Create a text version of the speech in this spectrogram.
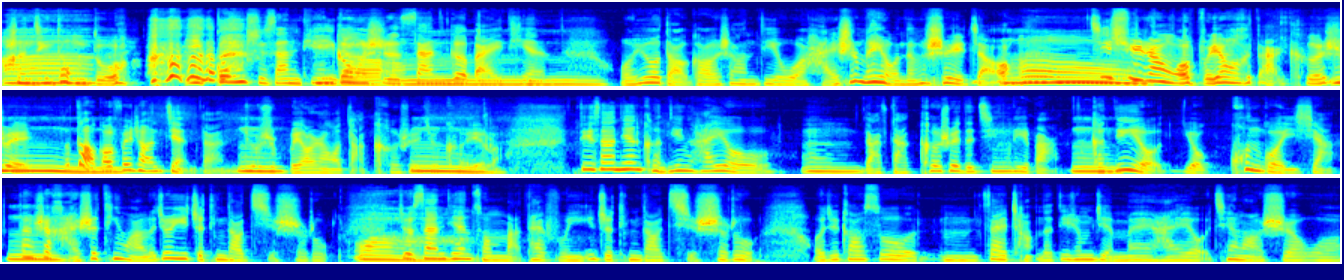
圣经痛读，一共是三天，一共是三个白天。我又祷告上帝，我还是没有能睡着，继续让我不要打瞌睡。我祷告非常简单，就是不要让我打瞌睡就可以了。第三天肯定还有嗯打打瞌睡的经历吧，肯定有有困过一下，但是还是听完了，就一直听到启示录。哇！就三天从马太福音一直听到启示录，我就告诉嗯在场的弟兄姐妹还有倩老师，我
